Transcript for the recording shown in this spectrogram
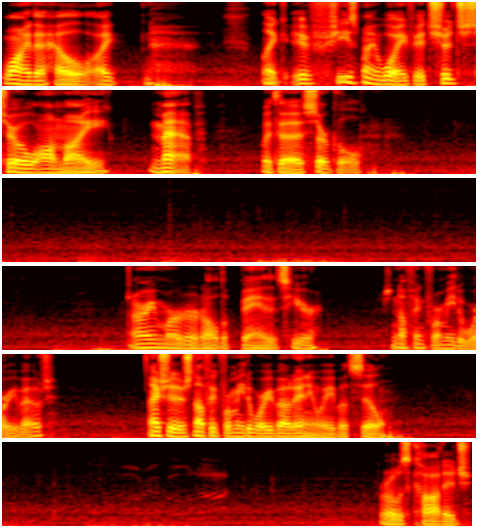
why the hell I like if she's my wife, it should show on my map with a circle. I already murdered all the bandits here. There's nothing for me to worry about. Actually, there's nothing for me to worry about anyway, but still. Rose Cottage.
